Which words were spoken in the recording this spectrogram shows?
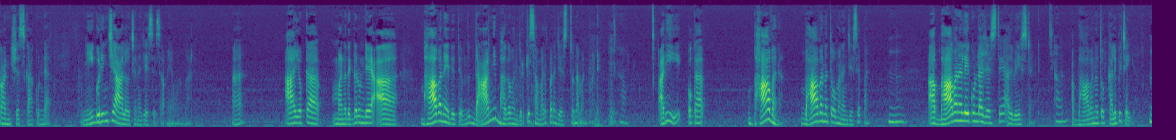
కాన్షియస్ కాకుండా నీ గురించి ఆలోచన చేసే సమయం ఇవ్వాలి. ఆ? యొక్క మన దగ్గర ఉండే ఆ భావన ఏదైతే ఉందో దాన్ని భగవంతుడికి సమర్పణ చేస్తున్నాం అనమాట అది ఒక భావన. భావనతో మనం చేసే పని. ఆ భావన లేకుండా చేస్తే అది వేస్ట్ అండి. ఆ భావనతో కలిపి చెయ్యాలి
